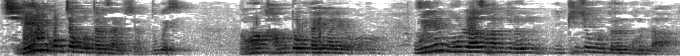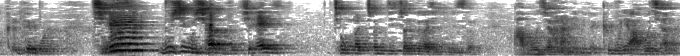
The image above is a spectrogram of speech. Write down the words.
제일 꼼짝 못하는 사람이 있어요. 누구였어요? 영화 감독이다 이 말이에요. 우리는 몰라 사람들은 이 피조물들은 몰라. 그런데 뭐야? 제일 무시무시한 분, 제일 정말 전지전능하신 분이 있어. 아버지 하나님이네. 그분이 아버지 하나님.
